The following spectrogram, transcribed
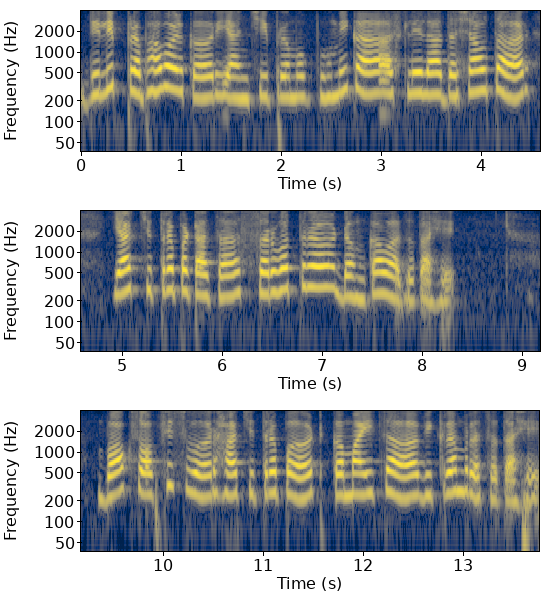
दिलीप प्रभावळकर यांची प्रमुख भूमिका असलेला दशावतार या चित्रपटाचा सर्वत्र डंका वाजत आहे. बॉक्स ऑफिसवर हा चित्रपट कमाईचा विक्रम रचत आहे.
